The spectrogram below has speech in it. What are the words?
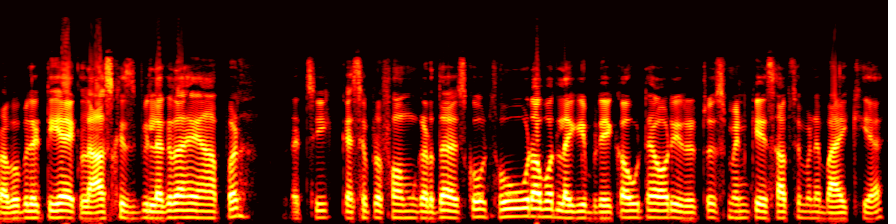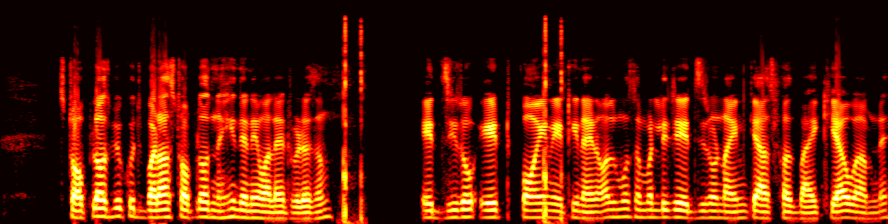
प्रोबेबिलिटी है एक लास्ट किस भी लग रहा है यहाँ पर। लेट्स सी कैसे परफॉर्म करता है इसको। थोड़ा बहुत लगी ब्रेकआउट है और ये रिट्रेसमेंट के हिसाब से मैंने बाय किया है। स्टॉप लॉस भी कुछ बड़ा स्टॉप लॉस नहीं देने वाले हैं ट्रेडर्स हम। 808.89 ऑलमोस्ट समझ लीजिए 809 के आसपास बाय किया हुआ हमने।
